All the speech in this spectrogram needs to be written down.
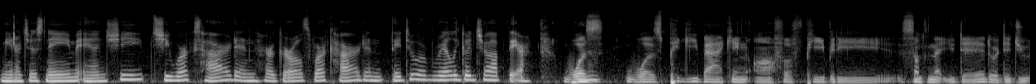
manager's name, and she, she works hard, and her girls work hard, and they do a really good job there. was was piggybacking off of Peabody something that you did, or did you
